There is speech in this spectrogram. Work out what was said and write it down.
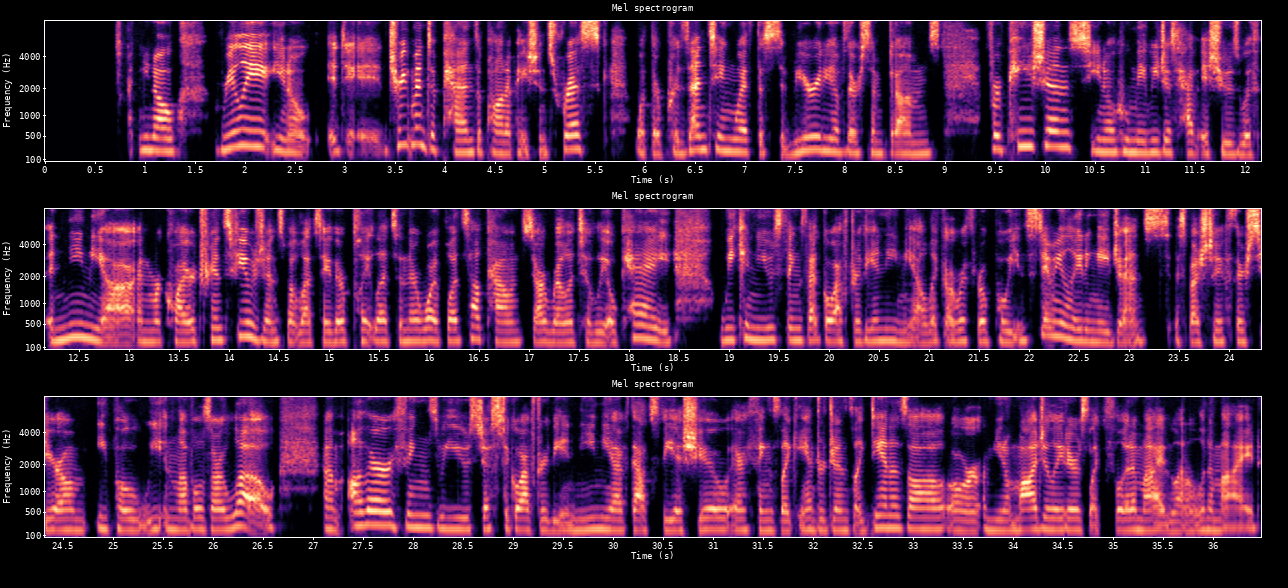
You know, really, you know, it, it, treatment depends upon a patient's risk, what they're presenting with, the severity of their symptoms. For patients, you know, who maybe just have issues with anemia and require transfusions, but let's say their platelets and their white blood cell counts are relatively okay, we can use things that go after the anemia, like erythropoietin stimulating agents, especially if their serum epoetin levels are low. Um, other things we use just to go after the anemia, if that's the issue, are things like androgens like danazol or immunomodulators like thalidomide, lenalidomide.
